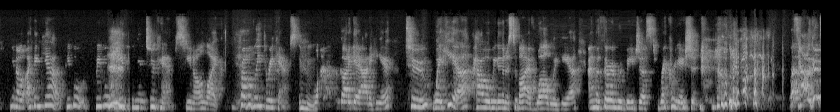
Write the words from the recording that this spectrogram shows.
you know, I think yeah, people people would either be in two camps. You know, like probably three camps. Mhm. One, we got to get out of here. Two, we're here. How are we going to survive while we're here? And the third would be just recreation. Let's have a good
